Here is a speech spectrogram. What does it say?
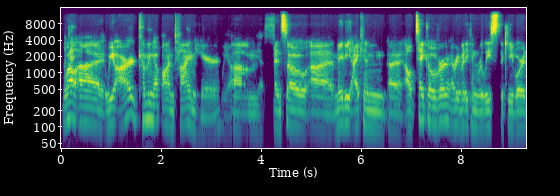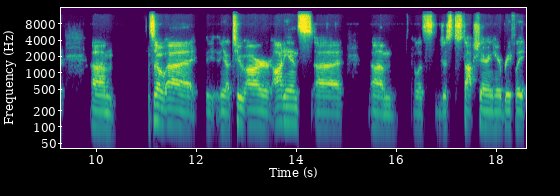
Well, uh, we are coming up on time here. We are, Um, yes. And so uh, maybe I can, uh, I'll take over. Everybody can release the keyboard. Um, so, uh, you know, to our audience, uh, um, let's just stop sharing here briefly.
